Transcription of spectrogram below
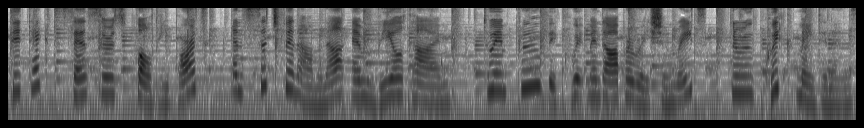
detect sensors' faulty parts and such phenomena in real time to improve equipment operation rates through quick maintenance.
